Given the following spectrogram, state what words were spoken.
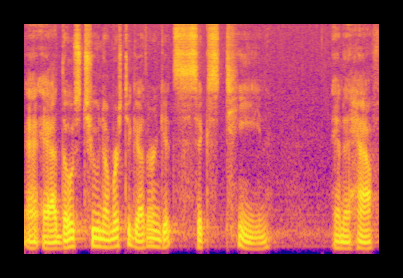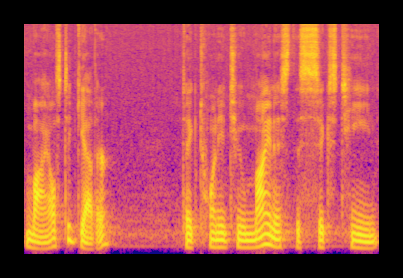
And add those two numbers together and get 16 and a half miles together. Take 22 minus the 16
